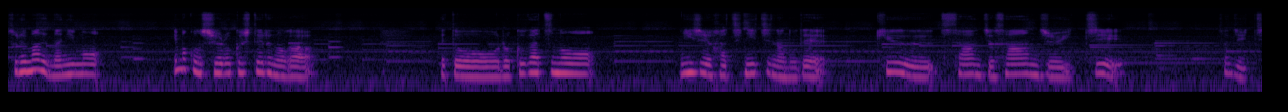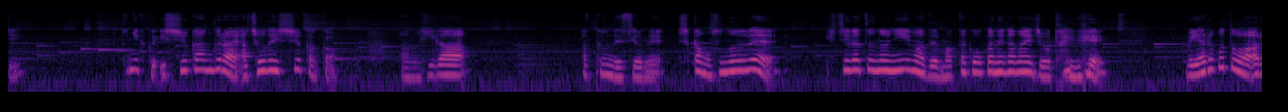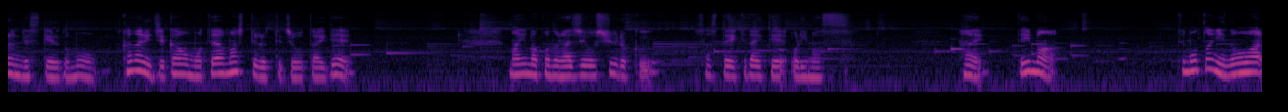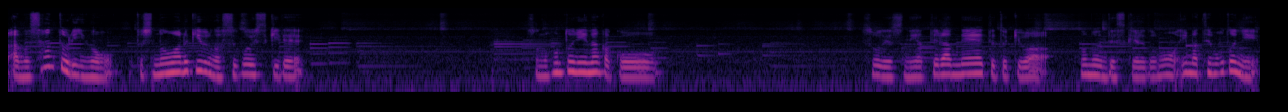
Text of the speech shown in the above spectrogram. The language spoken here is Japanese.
それまで何も今この収録してるのがえっと6月の28日なので9303131とにかく1週間ぐらいあちょうど1週間か。あの日が空くんですよね。しかもその上7月の2位まで全くお金がない状態でやることはあるんですけれどもかなり時間を持て余してるって状態で、まあ、今このラジオ収録させていただいております。はい。で今手元にノンアルあのサントリーの私ノンアル気分がすごい好きでその本当になんかこうそうですねやってらんねーって時は飲むんですけれども今手元に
